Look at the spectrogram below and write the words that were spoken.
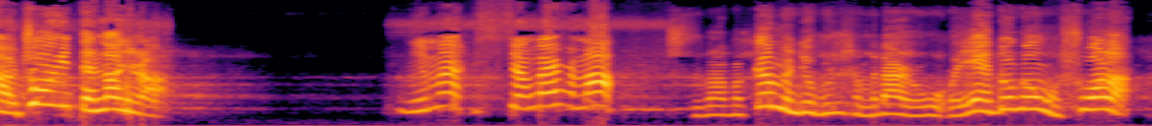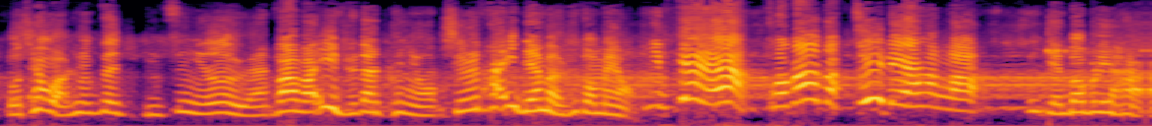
哈哈，终于等到你了！你们想干什么？你爸爸根本就不是什么大人物，我爷爷都跟我说了。昨天晚上在迪士尼乐园，爸爸一直在吹牛，其实他一点本事都没有。你骗人！我爸爸最厉害了。一点都不厉害，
